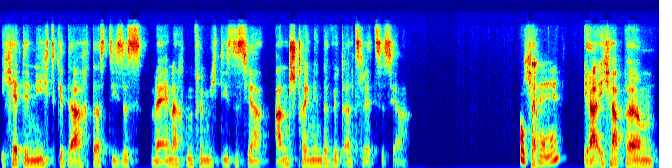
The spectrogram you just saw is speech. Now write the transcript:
ich hätte nicht gedacht, dass dieses Weihnachten für mich dieses Jahr anstrengender wird als letztes Jahr. Okay. Ja, ich habe, ähm,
